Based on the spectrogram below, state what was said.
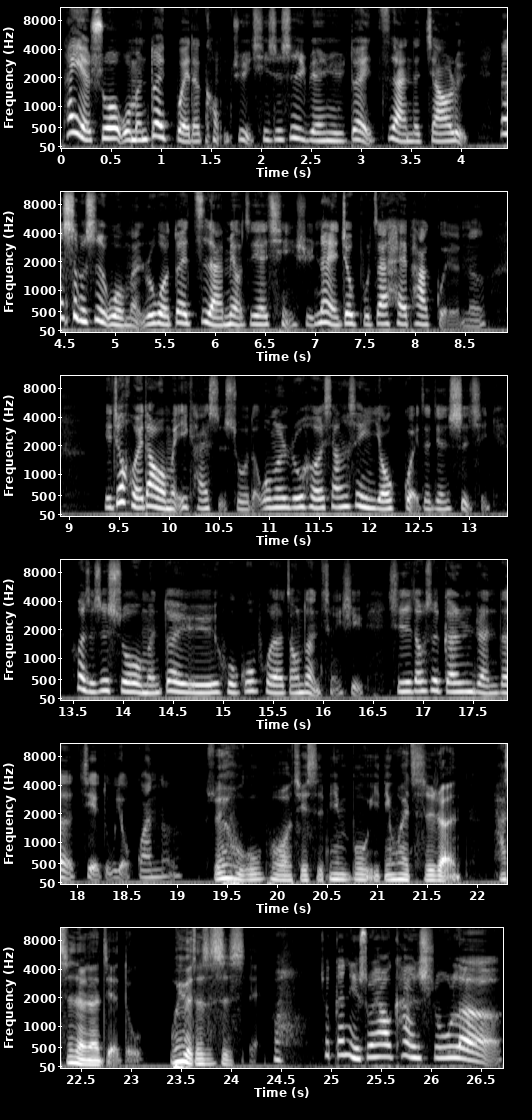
他也说，我们对鬼的恐惧其实是源于对自然的焦虑。那是不是我们如果对自然没有这些情绪，那也就不再害怕鬼了呢？也就回到我们一开始说的，我们如何相信有鬼这件事情，或者是说我们对于虎姑婆的种种情绪，其实都是跟人的解读有关呢？所以虎姑婆其实并不一定会吃人。他是人的解读，我以为这是事实哎。哦，就跟你说要看书了，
